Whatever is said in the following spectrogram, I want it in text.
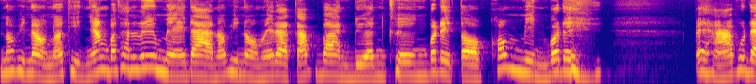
เนาะพี่น้องเนาะถิ่นยังบ่ทันลืมแม่ดาเนาะพี่น้องแม่ดากลับบ้านเดือนเคืองบ่ได้ตอบคอมเมนต์บ่ได้ ไปหาผู้ใด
